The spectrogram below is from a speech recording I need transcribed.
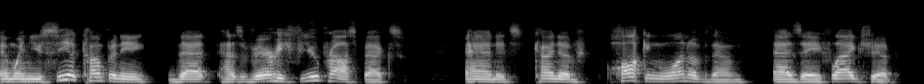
And when you see a company that has very few prospects and it's kind of hawking one of them as a flagship,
